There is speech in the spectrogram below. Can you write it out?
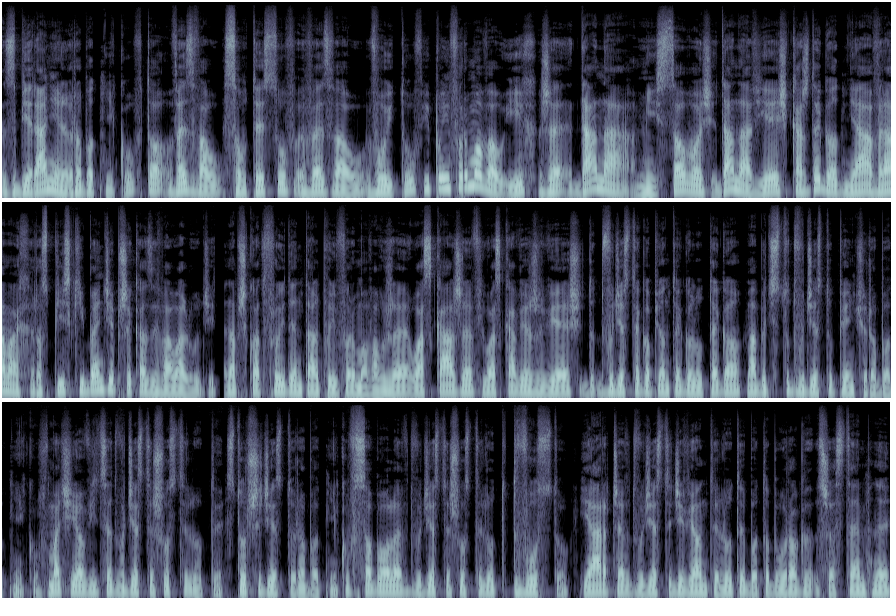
zbieranie robotników, to wezwał sołtysów, wezwał wójtów i poinformował ich, że dana miejscowość, dana wieś każdego dnia w ramach rozpiski będzie przekazywała ludzi. Na przykład Freudenthal poinformował, że Łaskarzew i Łaskawierz wieś do 25 lutego ma być 125 robotników, Maciejowice 26 luty 130 robotników, Sobolew 26 luty 200, Jarczew 29 luty, bo to był rok przestępny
